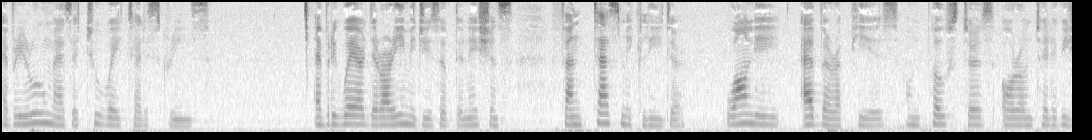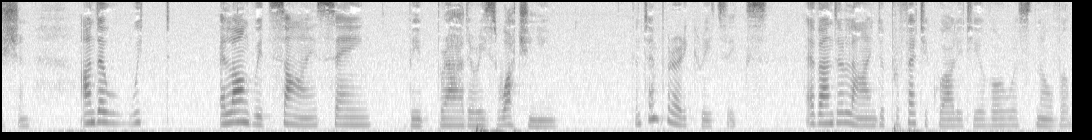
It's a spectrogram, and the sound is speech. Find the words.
Every room has a two-way telescreens. Everywhere there are images of the nation's phantasmic leader, who only ever appears on posters or on television, under with, along with signs saying, "Big Brother is watching you." Contemporary critics have underlined the prophetic quality of Orwell's novel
